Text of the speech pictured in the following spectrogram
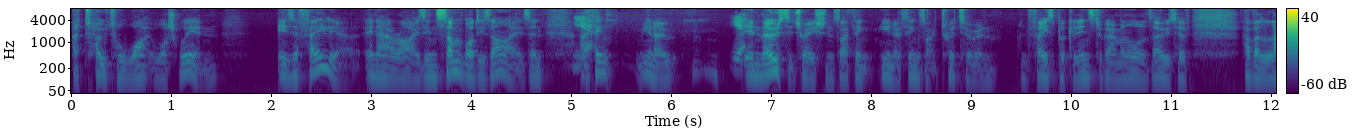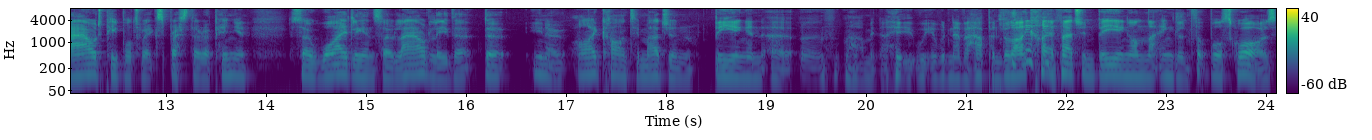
a total whitewash win is a failure in our eyes in somebody's eyes and yeah. i think you know yeah. in those situations i think you know things like twitter and and Facebook and Instagram and all of those have have allowed people to express their opinion so widely and so loudly that that you know, I can't imagine being in. Uh, uh, I mean, it, it, would never happen, but I can't imagine being on that England football squad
